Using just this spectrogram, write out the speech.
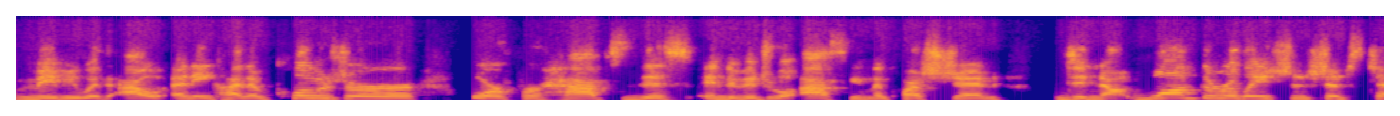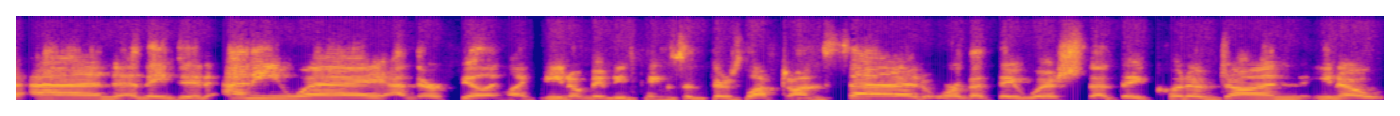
maybe without any kind of closure, or perhaps this individual asking the question did not want the relationships to end and they did anyway. And they're feeling like, you know, maybe things that there's left unsaid or that they wish that they could have done, you know,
